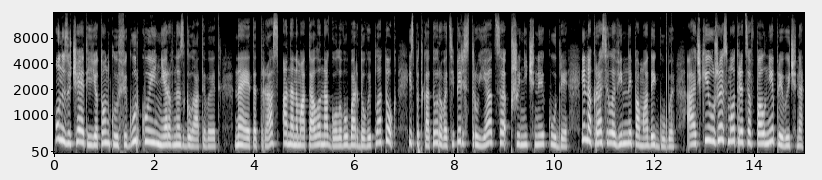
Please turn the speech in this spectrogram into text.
Он изучает ее тонкую фигурку и нервно сглатывает. На этот раз она намотала на голову бордовый платок, из-под которого теперь струятся пшеничные кудри, и накрасила винной помадой губы, а очки уже смотрятся вполне привычно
